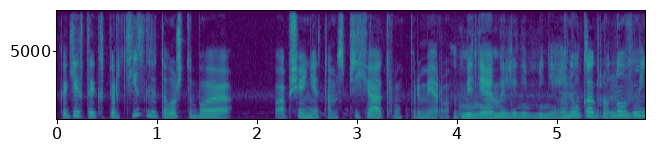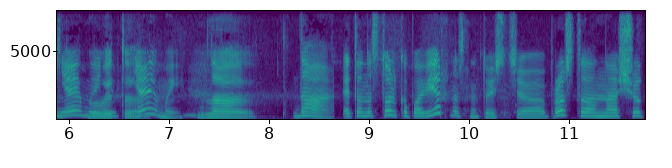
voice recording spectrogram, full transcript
каких-то экспертиз для того, чтобы общение там с психиатром, к примеру. Вменяемый или не вменяемый? Ну, как, ну, вменяемый и ну, невменяемый. На да, это настолько поверхностно, то есть э, просто насчет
